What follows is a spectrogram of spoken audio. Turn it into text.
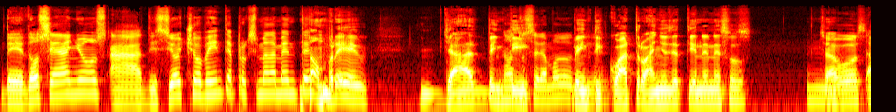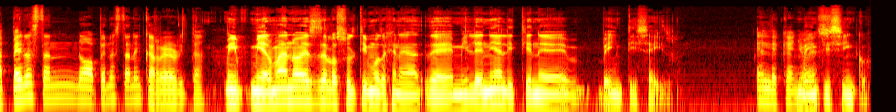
de 12 años a 18, 20 aproximadamente. No, hombre, ya 20 Nosotros seríamos los 24 años ya tienen esos. Mm, chavos. Apenas están, no, apenas están en carrera ahorita. Mi, mi hermano es de los últimos de, genera- de Millennial y tiene 26, güey. ¿El de qué año es? 25,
